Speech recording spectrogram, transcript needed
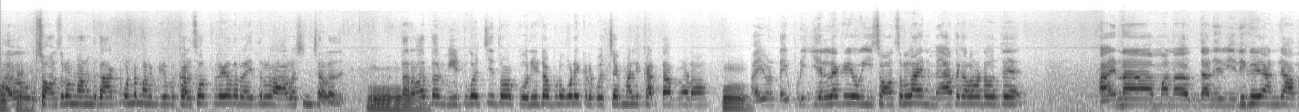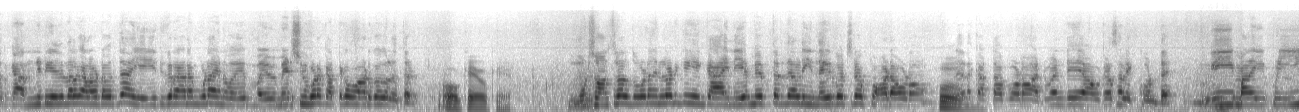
అవి ఒక సంవత్సరం మనకు దాక్కుంటే మనకి కలిసి వస్తుంది కదా రైతులు ఆలోచించాలి అది. తర్వాత వీటికి వచ్చి తో- కొనేటప్పుడు కూడా ఇక్కడికి వచ్చాక మళ్ళీ కట్టకపోవడం అవి ఉంటాయి. ఇప్పుడు ఈ ఇళ్ళకి ఈ సంవత్సరంలో ఆయన మేతకు అలవాటు అవుతే ఆయన మన దాని ఇదికి అన్ని అతనికి అన్నిటి విధాలుగా అలవాటు అవుతే ఆ ఇటుకు రావడం కూడా ఆయన మెడిసిన్ కూడా కరెక్ట్గా వాడుకోగలుగుతాడు. ఓకే ఓకే. మూడు సంవత్సరాలు దూడలోకి ఇంకా ఆయన ఏం చెప్తారు తెలియదు. ఈయన దగ్గరికి వచ్చినాక పాడవడం లేదా కట్టకపోవడం అటువంటి అవకాశాలు ఎక్కువ ఉంటాయి. ఈ మన ఇప్పుడు ఈ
